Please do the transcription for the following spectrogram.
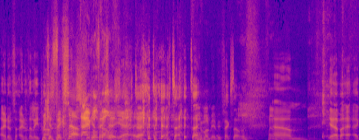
out of out of the lead. We can fix that. Time we can fix it. Yeah. Time will maybe fix that one. Um, yeah, but I,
